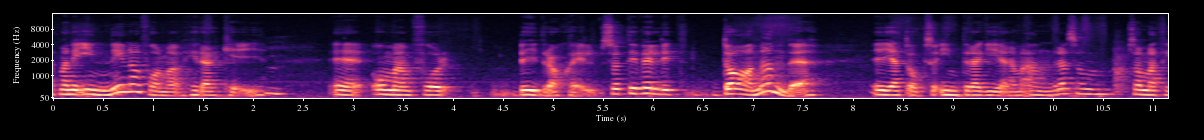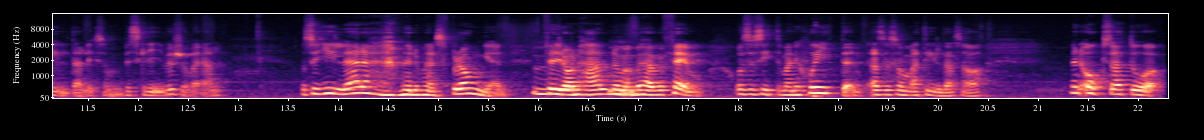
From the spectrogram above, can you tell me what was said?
att man är inne i någon form av hierarki eh, och man får bidra själv. Så att det är väldigt danande i att också interagera med andra som, som Matilda liksom beskriver så väl. Och så gillar jag det här med de här sprången, fyra och en halv när man behöver fem. Och så sitter man i skiten, alltså som Matilda sa. Men också att då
